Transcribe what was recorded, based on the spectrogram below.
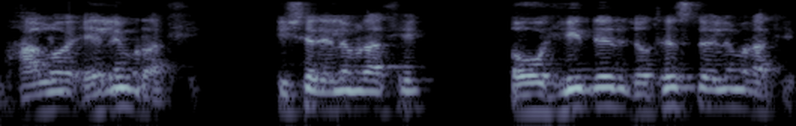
ভালো এলেম রাখে। কিসের এলেম রাখে? তৌহিদের যথেষ্ট এলেম রাখে।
